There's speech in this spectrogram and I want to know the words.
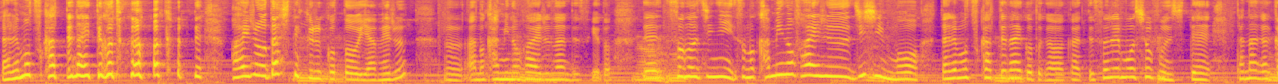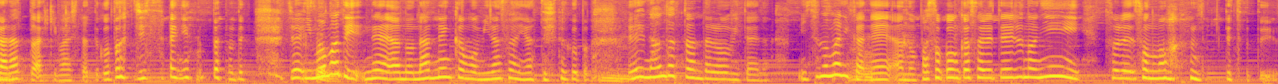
誰も使ってないってことが分かってファイルを出してくることをやめる、うん、あの紙のファイルなんですけど、でうんそのうちにその紙のファイル自身も誰も使ってないことが分かってそれも処分して棚がガラッと空きましたってことが実際にあったのでじゃあ今までねあの何年間も皆さんやってきたこと、え何だったんだろうみたいな。いつの間にかね、あのパソコン化されているのにそれそのままになってたという。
